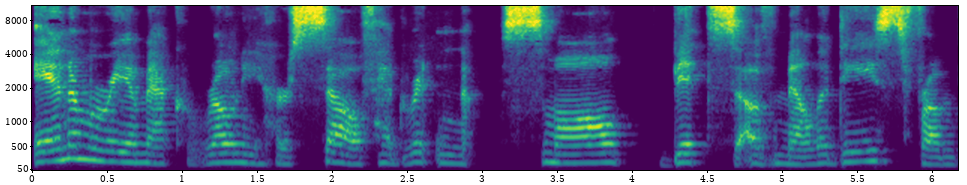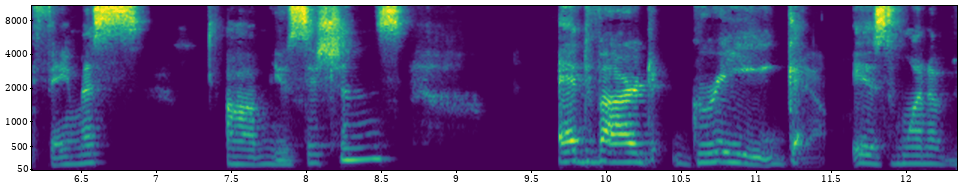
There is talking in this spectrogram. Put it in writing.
Anna Maria Maccheroni herself had written small bits of melodies from famous uh, musicians. Edvard Grieg Yeah. is one of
